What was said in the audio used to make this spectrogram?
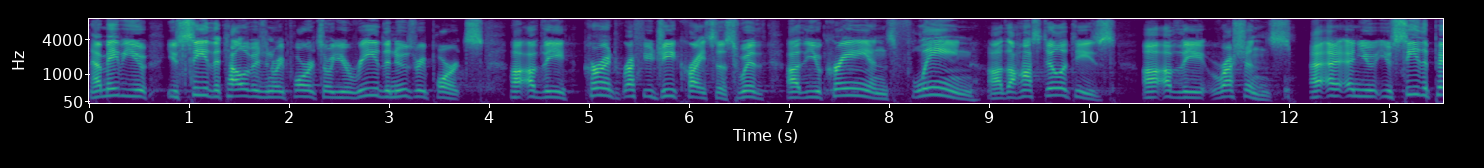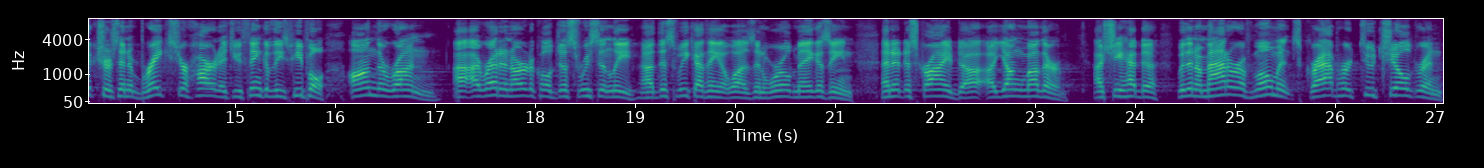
Now, maybe you, you see the television reports or you read the news reports uh, of the current refugee crisis with uh, the Ukrainians fleeing uh, the hostilities uh, of the Russians. Uh, and you, you see the pictures, and it breaks your heart as you think of these people on the run. I read an article just recently, uh, this week I think it was, in World Magazine, and it described uh, a young mother. Uh, she had to, within a matter of moments, grab her two children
